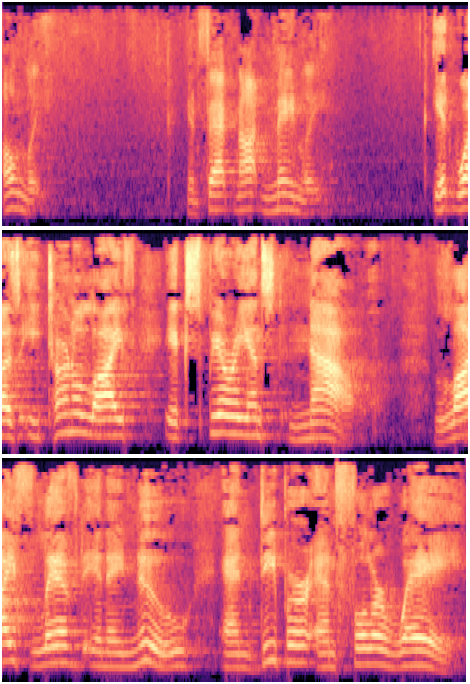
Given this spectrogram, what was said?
only. In fact, not mainly. It was eternal life experienced now. Life lived in a new and deeper and fuller way.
